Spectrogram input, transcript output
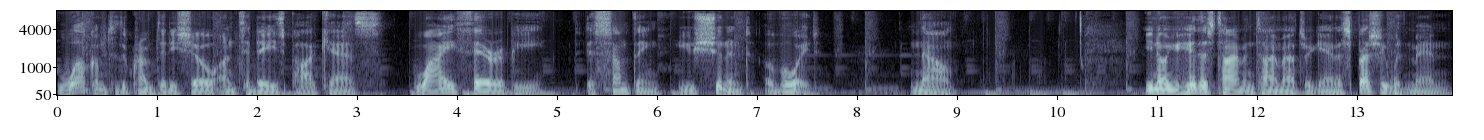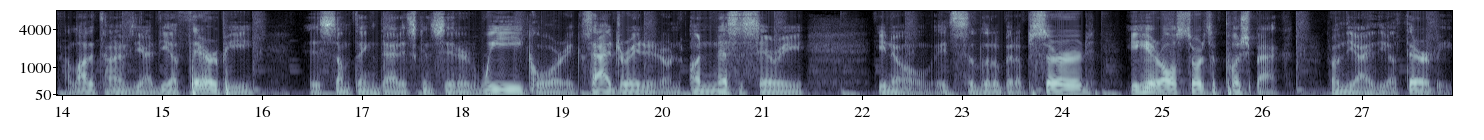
Welcome to the Crump Diddy Show on today's podcast. Why therapy is something you shouldn't avoid. Now, you know, you hear this time and time after again, especially with men. A lot of times, the idea of therapy is something that is considered weak or exaggerated or unnecessary. You know, it's a little bit absurd. You hear all sorts of pushback from the idea of therapy.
